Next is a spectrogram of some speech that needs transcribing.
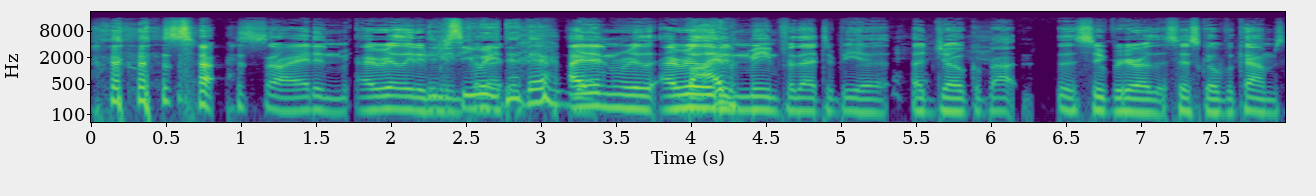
sorry, sorry, I didn't. I really didn't did you mean see for what that. did there? I didn't really. I really Vibe? didn't mean for that to be a, a joke about the superhero that Cisco becomes.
